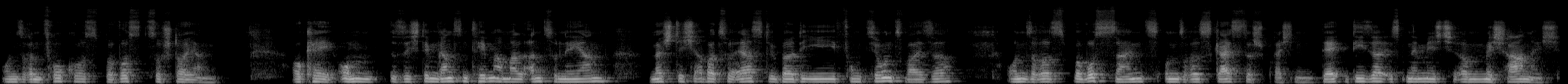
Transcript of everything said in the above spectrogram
unseren Fokus bewusst zu steuern. Okay, um sich dem ganzen Thema mal anzunähern, möchte ich aber zuerst über die Funktionsweise unseres Bewusstseins, unseres Geistes sprechen. Der, dieser ist nämlich ähm, mechanisch.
